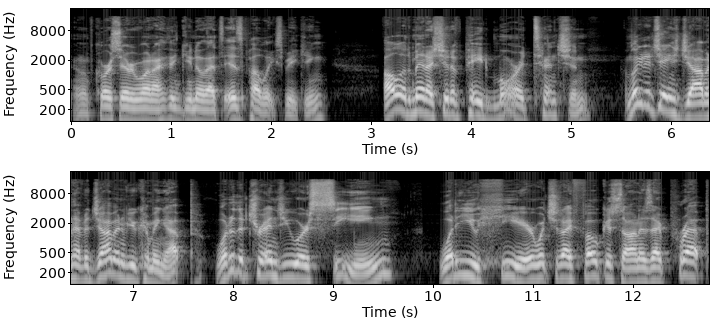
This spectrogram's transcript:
And of course, everyone, I think you know that is public speaking. I'll admit I should have paid more attention. I'm looking to change job and have a job interview coming up. What are the trends you are seeing? What do you hear? What should I focus on as I prep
